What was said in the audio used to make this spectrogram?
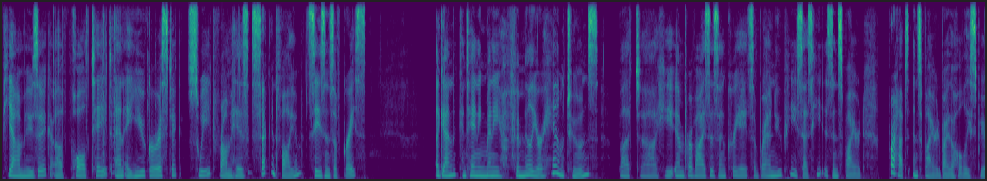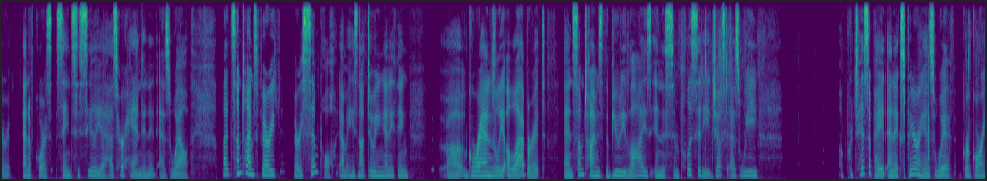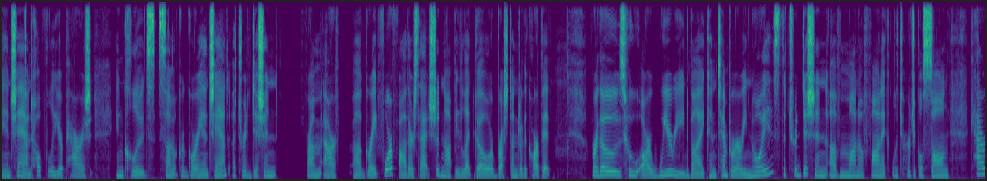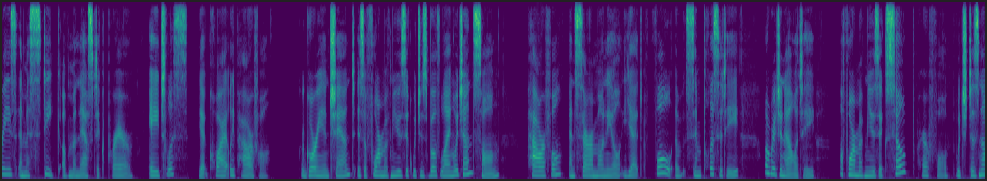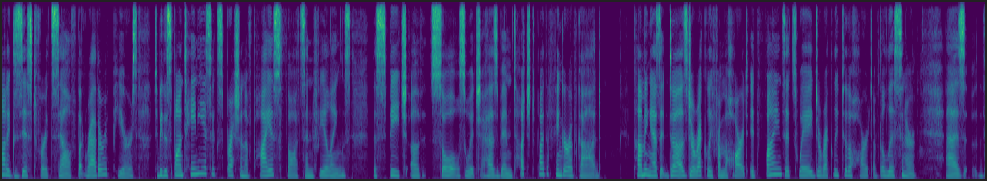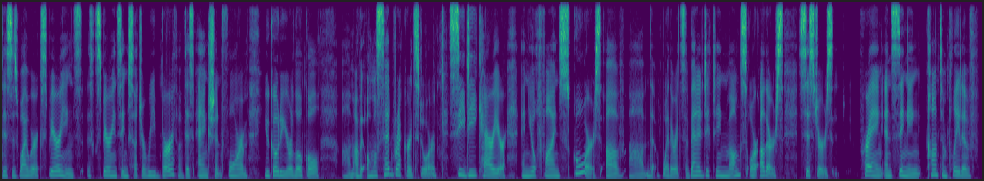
Piano music of Paul Tate and a Eucharistic suite from his second volume, Seasons of Grace. Again, containing many familiar hymn tunes, but uh, he improvises and creates a brand new piece as he is inspired, perhaps inspired by the Holy Spirit. And of course, Saint Cecilia has her hand in it as well. But sometimes very, very simple. I mean, he's not doing anything uh, grandly elaborate. And sometimes the beauty lies in the simplicity, just as we participate and experience with Gregorian chant. Hopefully, your parish includes some Gregorian chant, a tradition from our uh, great forefathers that should not be let go or brushed under the carpet. For those who are wearied by contemporary noise, the tradition of monophonic liturgical song carries a mystique of monastic prayer, ageless yet quietly powerful. Gregorian chant is a form of music which is both language and song, powerful and ceremonial, yet full of simplicity, originality, a form of music so prayerful which does not exist for itself, but rather appears to be the spontaneous expression of pious thoughts and feelings, the speech of souls which has been touched by the finger of God. Coming as it does directly from the heart, it finds its way directly to the heart of the listener. As this is why we're experiencing such a rebirth of this ancient form. You go to your local um, I almost said record store, CD carrier, and you'll find scores of um, the, whether it's the Benedictine monks or others, sisters, praying and singing contemplative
